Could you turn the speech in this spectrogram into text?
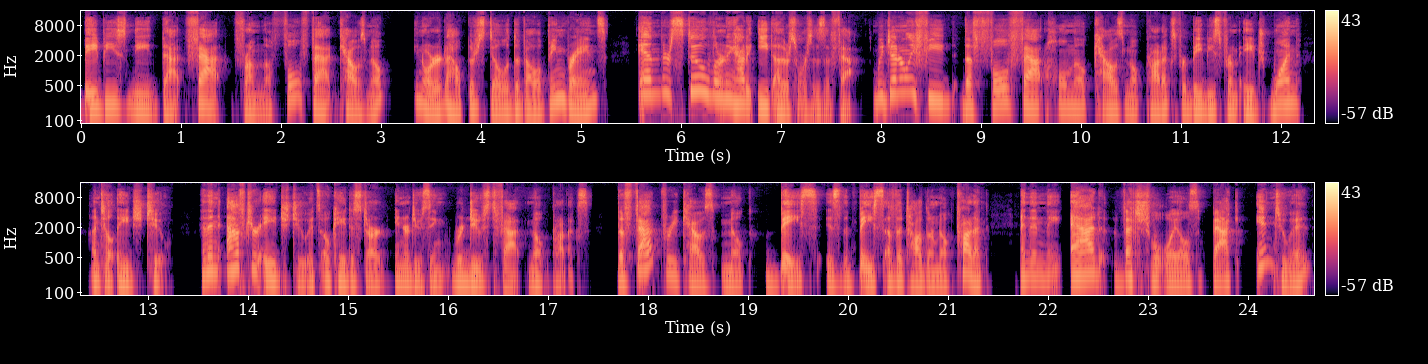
Babies need that fat from the full fat cow's milk in order to help their still developing brains, and they're still learning how to eat other sources of fat. We generally feed the full fat whole milk cow's milk products for babies from age one until age two. And then after age two, it's okay to start introducing reduced fat milk products. The fat free cow's milk base is the base of the toddler milk product. And then they add vegetable oils back into it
